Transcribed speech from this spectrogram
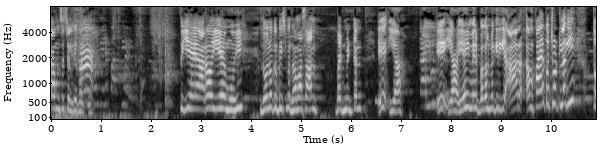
साबुन से चल के घर पे हाँ, तो ये है आरव ये है मोही दोनों के बीच में घमासान बैडमिंटन ए या ए यहाँ यही मेरे बगल में गिर गया आर अंपायर को चोट लगी तो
